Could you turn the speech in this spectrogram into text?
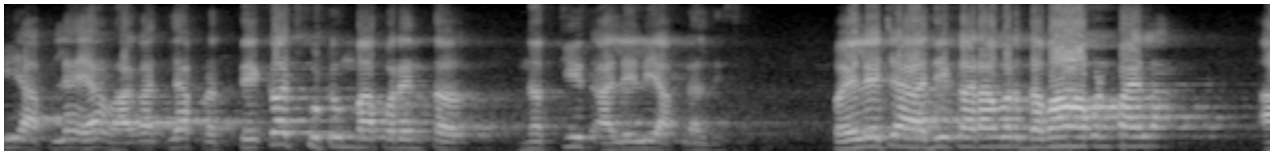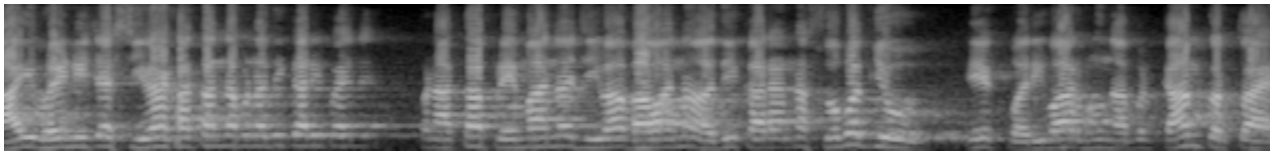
ही आपल्या या भागातल्या प्रत्येकच कुटुंबापर्यंत नक्कीच आलेली आपल्याला दिसते. पहिलेच्या अधिकारावर दबाव आपण पाहिला. आई बहिणीच्या शिव्या खाताना पण अधिकारी पाहिले. पण आता प्रेमानं जीवाभावानं अधिकाऱ्यांना सोबत घेऊन एक परिवार म्हणून आपण काम करतोय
